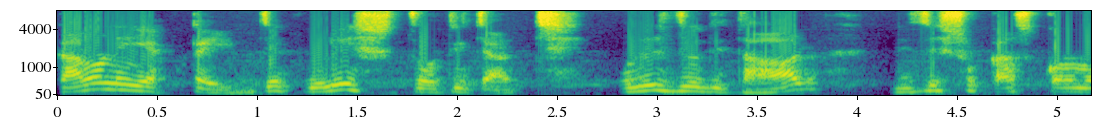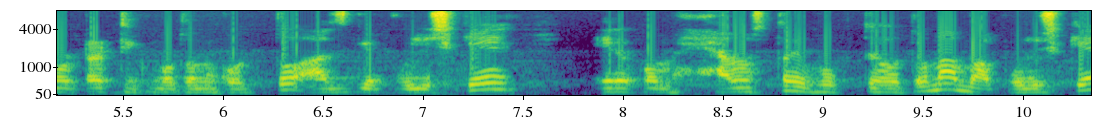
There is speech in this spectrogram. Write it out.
কারণ এই একটাই যে পুলিশ চটি চাটছে। পুলিশ যদি তার নিজস্ব কাজকর্মটা ঠিক মতন করতো, আজকে পুলিশকে এরকম হেনস্থায় ভুগতে হতো না বা পুলিশকে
